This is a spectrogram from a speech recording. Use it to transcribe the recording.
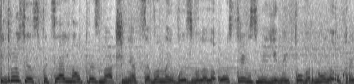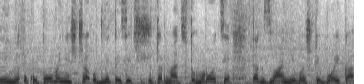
Підрозділ спеціального призначення це вони визволили острів Зміїний, повернули Україні окуповані ще у 2014 році так звані вишки бойка.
